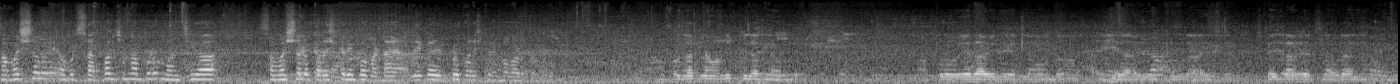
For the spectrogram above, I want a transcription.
సమస్యలు అప్పుడు సర్పంచ్ ఉన్నప్పుడు మంచిగా సమస్యలు పరిష్కరింపబడ్డాయా? లేక ఎప్పుడు పరిష్కరింపబడుతున్నాయి? అప్పుడు అట్లా ఉంది ఇప్పుడు అట్లా ఉంది. అప్పుడు యథావిధి ఎట్లా ఉందో యథావిధి ఇప్పుడు స్పెషల్ ఆఫీస్ వచ్చినా కూడా అట్లా ఉంది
